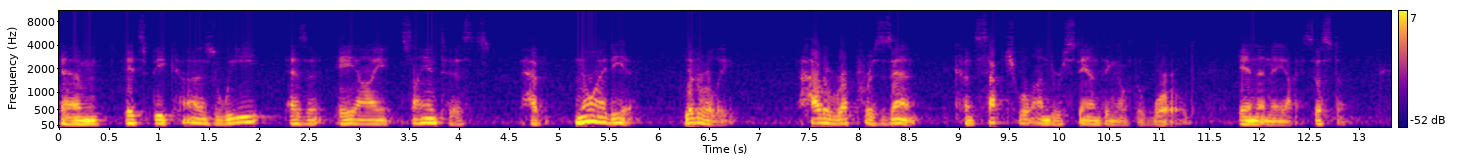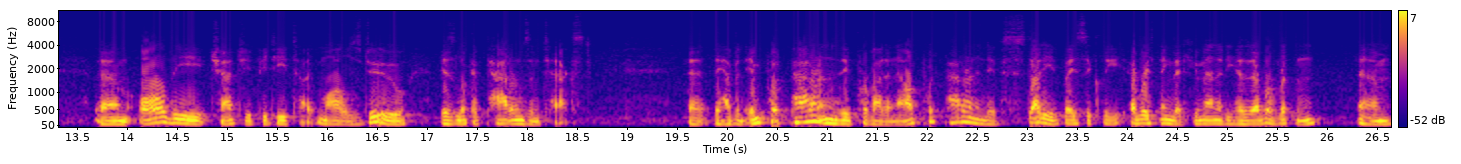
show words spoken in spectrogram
Um, it's because we, as AI scientists, have no idea, literally, how to represent conceptual understanding of the world in an AI system. Um, all the ChatGPT type models do is look at patterns in text uh, they have an input pattern and they provide an output pattern and they've studied basically everything that humanity has ever written. Um,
